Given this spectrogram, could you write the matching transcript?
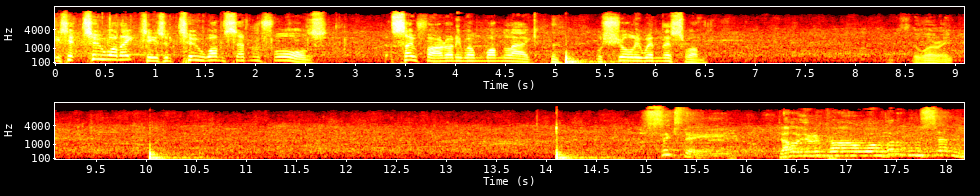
he's hit two 180s and two 174s. But so far, only won one leg. Will surely win this one. That's the worry. Sixty. W require one hundred and seventy.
